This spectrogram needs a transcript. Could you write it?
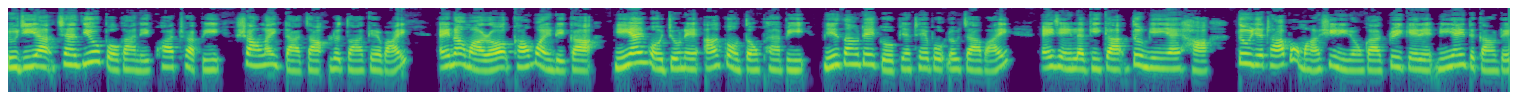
လူကြီးကခြံစည်းရိုးပေါ်ကနေခွာထွက်ပြီးရှောင်လိုက်တာကြောင့်လွတ်သွားခဲ့ပါတယ်။အဲ့နောက်မှာတော့ခေါင်းပွိုင်တွေကမြင်းရိုင်းကိုကျိုးနဲ့အာကုံတုံဖမ်းပြီးမြေဆောင်တိတ်ကိုပြန်ထည့်ဖို့လုပ်ကြပါတယ်။ အဲ့ချိန်လက်ကီကသူ့မြင်းရိုင်းဟာသူ့ယထာပေါ်မှာရှိနေတော့ကတွေ့ခဲ့တဲ့မြင်းရိုင်းတကောင်တဲ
